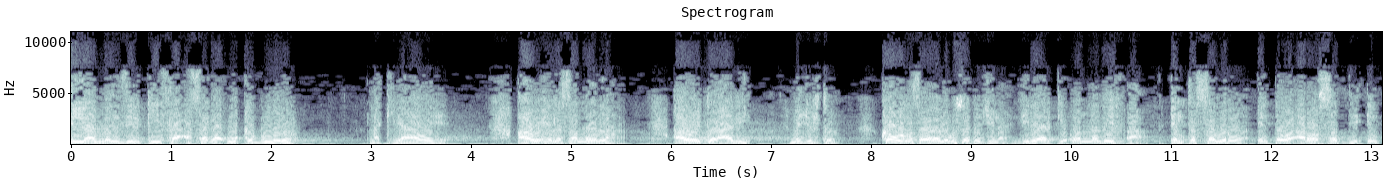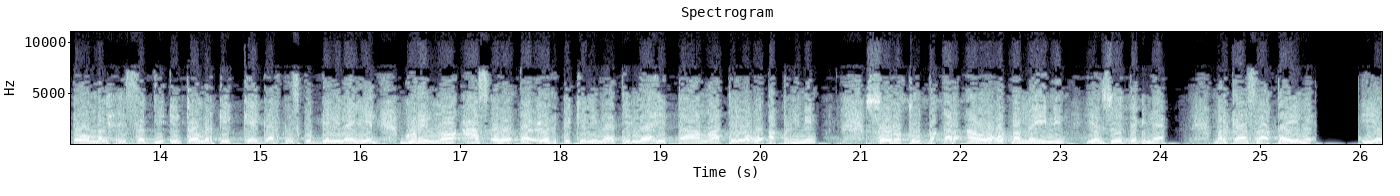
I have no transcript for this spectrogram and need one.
ilaa manzilkiisa asagaa uu ka guuro. Laakiin aaway aa wixii la samayn lahaa aaway ducadii ma jirto. Kowa masawira lagu soo dejinaa? Gidaarkii oo nadiif ah inta sawir waa inta waa aroosadii inta waa malxiisadii inta waa markay keeg afka isku gelinayeen. Guri noocaas ahoo acuudu bikalimaatillaahi taamaati lagu aqrinin. Suuratulbaqar aan lagu dhammaynin yaan soo degnaa. Markaasaa qayle iyo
